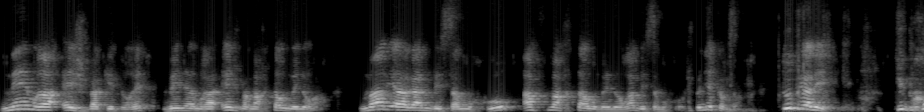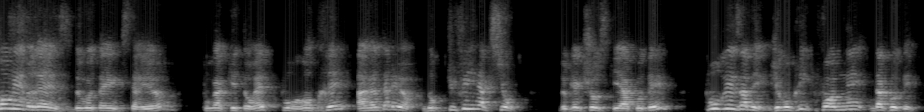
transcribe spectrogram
Nemra Esh ba Ketoret, Venemra Esh ba Marta ou Menorah. Marialan Besamurko, Af Marta ou Menorah Besamurko. Je peux dire comme ça. Toute l'année, tu prends les braises de l'hôtel extérieur pour la Ketoret pour rentrer à l'intérieur. Donc tu fais une action de quelque chose qui est à côté pour les amener. J'ai compris qu'il faut amener d'à côté.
